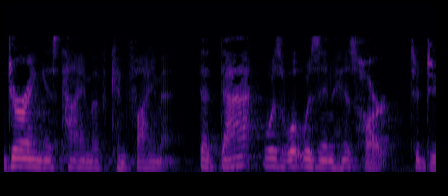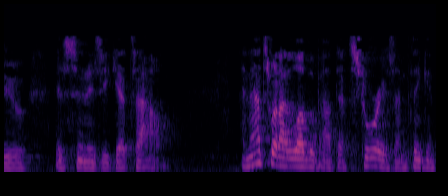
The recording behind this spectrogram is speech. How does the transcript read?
during his time of confinement. That that was what was in his heart to do as soon as he gets out. And that's what I love about that story is I'm thinking,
